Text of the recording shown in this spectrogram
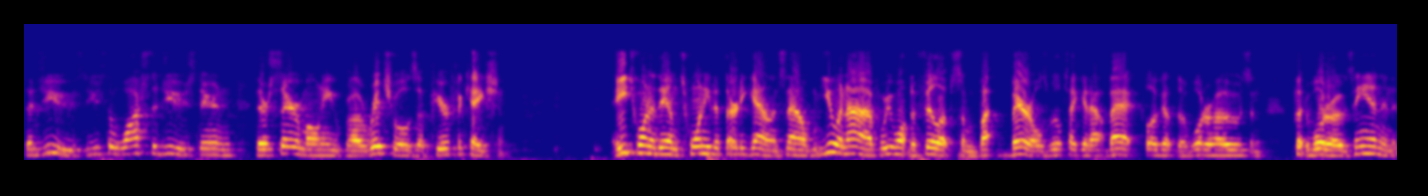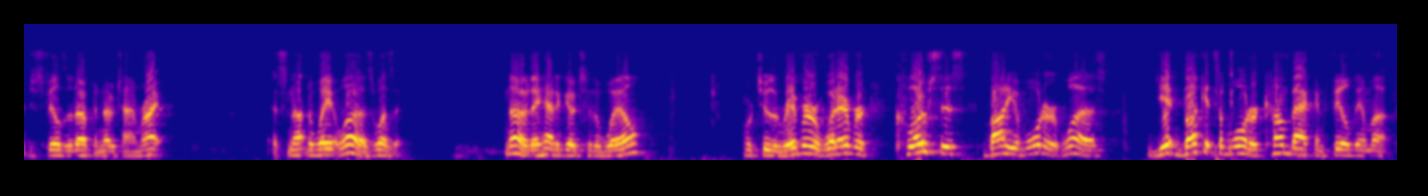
the Jews, used to wash the Jews during their ceremony uh, rituals of purification. Each one of them 20 to 30 gallons. Now, you and I, if we want to fill up some barrels, we'll take it out back, plug up the water hose, and put the water hose in, and it just fills it up in no time, right? That's not the way it was, was it? No, they had to go to the well or to the river or whatever closest body of water it was, get buckets of water, come back and fill them up.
